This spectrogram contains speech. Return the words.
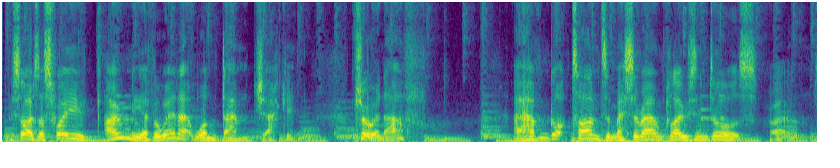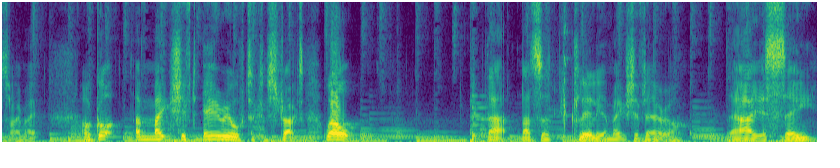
Besides, I swear you only ever wear that one damn jacket. True enough. I haven't got time to mess around closing doors. Right, uh, sorry mate. I've got a makeshift aerial to construct. Well, pick that. That's a clearly a makeshift aerial. Ah, you see?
